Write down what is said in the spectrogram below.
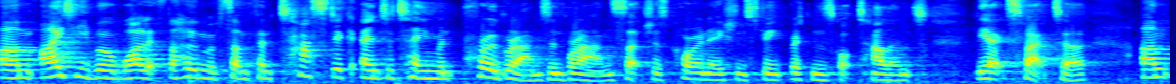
um, ITV, while it's the home of some fantastic entertainment programmes and brands, such as Coronation Street, Britain's Got Talent, the X Factor. Um,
